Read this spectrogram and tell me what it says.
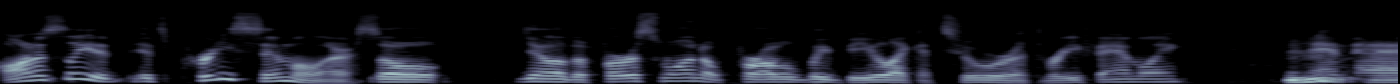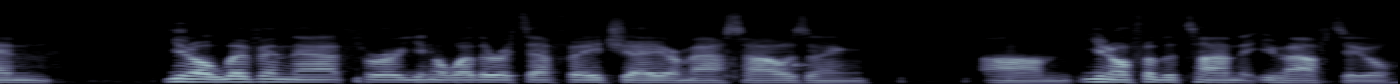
honestly, it, it's pretty similar. So, you know, the first one will probably be like a two or a three family, Mhm. and then, you know, live in that for you know whether it's FHA or mass housing, um, you know, for the time that you have to,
